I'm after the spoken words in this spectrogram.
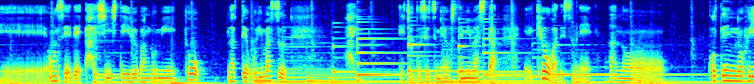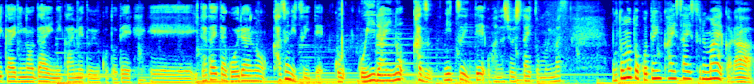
えー、音声で配信している番組となっております。はい、えー、ちょっと説明をしてみました。えー、今日はですね、あのー古典の振り返りの第2回目ということで、えー、いただいたご依頼の数についてご依頼の数についてお話をしたいと思います。もともと個展開催する前から、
